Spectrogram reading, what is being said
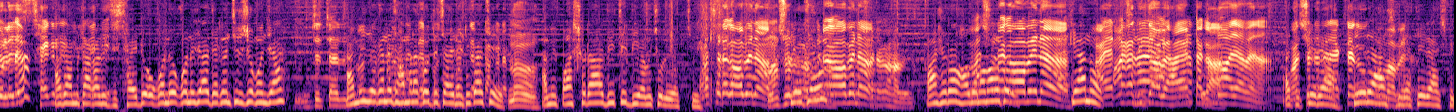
চলে যা। আচ্ছা আমি টাকা দিচ্ছি। সাইডে ওখানে ওখানে যা যেখানে ছিলিস ওখানে যা। আমি যেখানে ঝামেলা করতে চাই না ঠিক আছে? আমি পাঁচশো টাকা দিচ্ছি দিয়ে আমি চলে যাচ্ছি। পাঁচশো টাকা হবে না। পাঁচশো টাকা হবে না। পাঁচশো টাকা হবে না। মানে টাকা হবে না। কেন? টাকা দিতে হবে হাজার টাকা। যাবে না। আচ্ছা তেরে টাকা টাকা আসবি না তেরে আসবি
